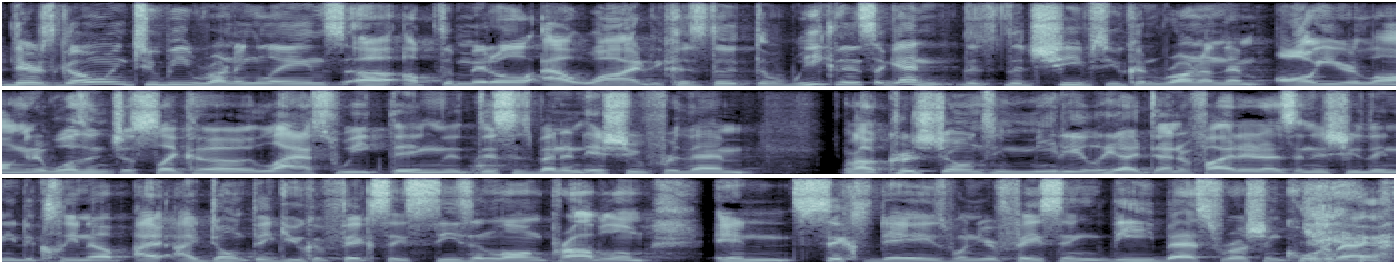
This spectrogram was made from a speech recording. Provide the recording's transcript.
there's going to be running lanes uh, up the middle, out wide, because the, the weakness, again, the, the, Chiefs, you can run on them all year long. And it wasn't just like a last week thing. This has been an issue for them Well, Chris Jones immediately identified it as an issue they need to clean up. I, I don't think you could fix a season long problem in six days when you're facing the best Russian quarterback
